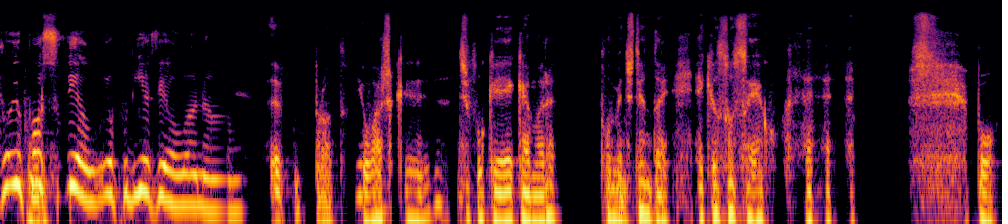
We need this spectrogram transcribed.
Eu posso vê-lo, eu podia vê-lo ou não? Uh, pronto, eu acho que desbloqueei a câmara, pelo menos tentei. É que eu sou cego. Bom,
